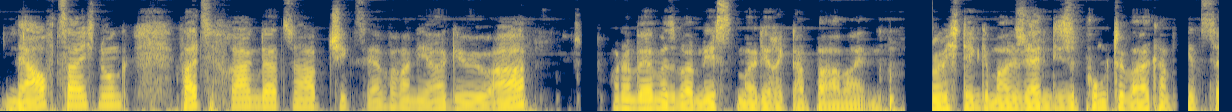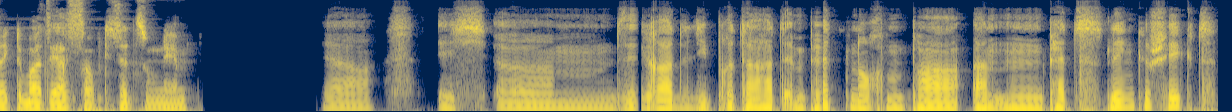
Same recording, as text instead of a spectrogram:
in der Aufzeichnung, falls ihr Fragen dazu habt, schickt sie einfach an die AGÖA und dann werden wir sie beim nächsten Mal direkt abbearbeiten. Und ich denke mal, wir werden diese Punkte Wahlkampf jetzt direkt immer als erstes auf die Sitzung nehmen. Ja, ich ähm, sehe gerade, die Britta hat im Pad noch ein paar an einen Pad-Link geschickt.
